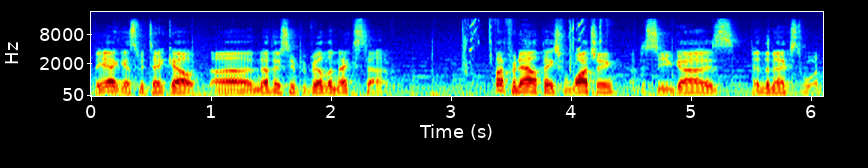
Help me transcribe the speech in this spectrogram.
But yeah, I guess we take out uh, another supervillain next time. But for now, thanks for watching. Hope to see you guys in the next one.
